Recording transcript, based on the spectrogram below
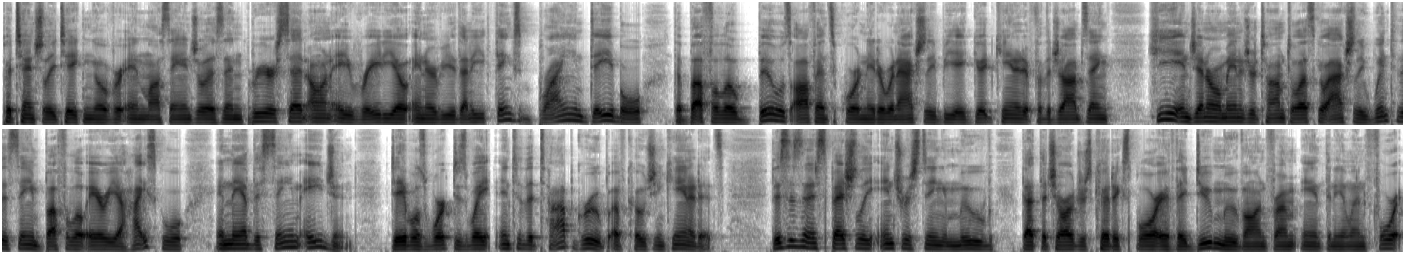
potentially taking over in Los Angeles. And Breer said on a radio interview that he thinks Brian Daboll, the Buffalo Bills offensive coordinator, would actually be a good candidate for the job, saying he and general manager Tom Telesco actually went to the same Buffalo area high school and they have the same agent. Daboll's worked his way into the top group of coaching candidates. This is an especially interesting move that the Chargers could explore if they do move on from Anthony Lynn for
